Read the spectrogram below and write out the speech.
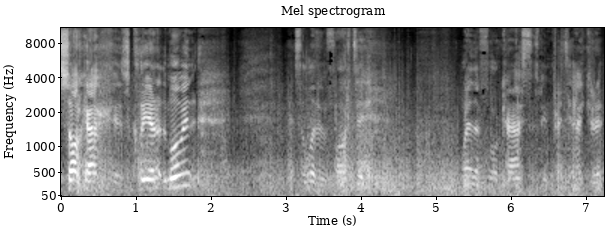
And is clear at the moment. It's 11.40. Weather forecast has been pretty accurate.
